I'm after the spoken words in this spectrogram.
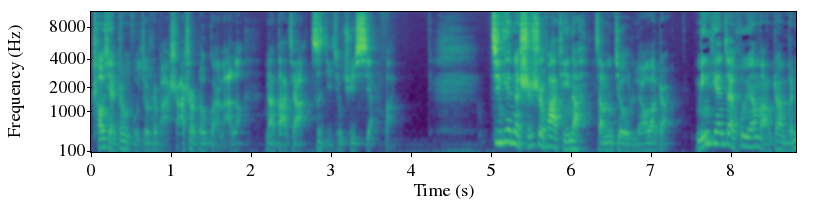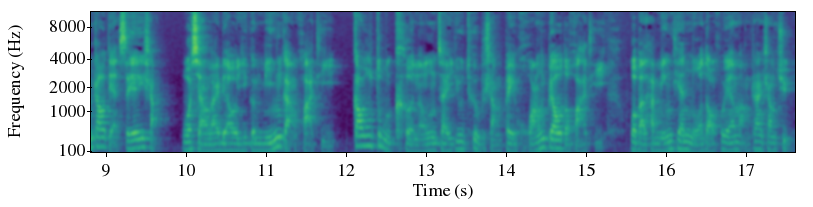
朝鲜政府就是把啥事儿都管完了，那大家自己就去想吧。今天的时事话题呢，咱们就聊到这儿。明天在会员网站文招点 ca 上，我想来聊一个敏感话题，高度可能在 YouTube 上被黄标的话题。我把它明天挪到会员网站上去，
